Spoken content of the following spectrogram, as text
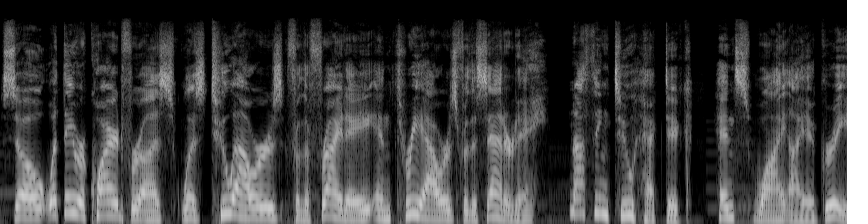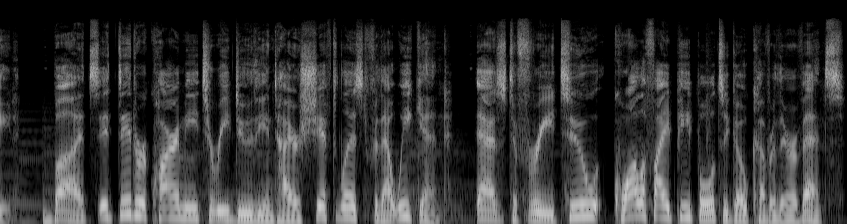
So, what they required for us was two hours for the Friday and three hours for the Saturday. Nothing too hectic, hence why I agreed. But it did require me to redo the entire shift list for that weekend, as to free two qualified people to go cover their events.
